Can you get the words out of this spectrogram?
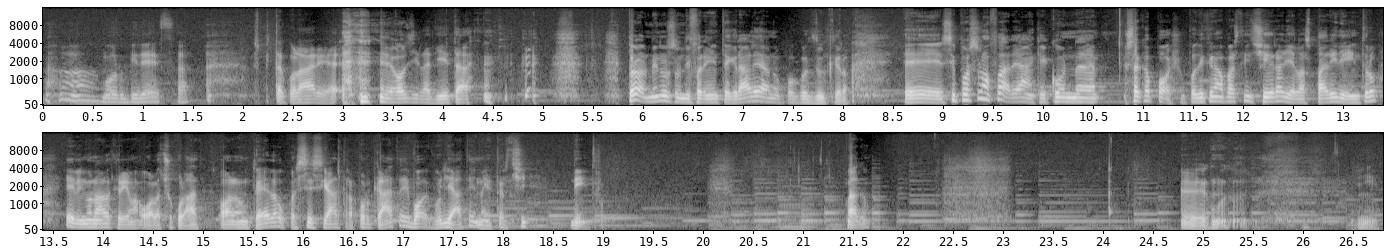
ah, morbidezza spettacolare eh? oggi la dieta però almeno sono di farina integrale e hanno poco zucchero eh, si possono fare anche con eh, sac a poche, un po' di crema pasticcera, gliela spari dentro e vengono alla crema o alla cioccolata o alla Nutella o qualsiasi altra porcata e voi vogliate metterci dentro. Vado? Eh, come... Niente.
